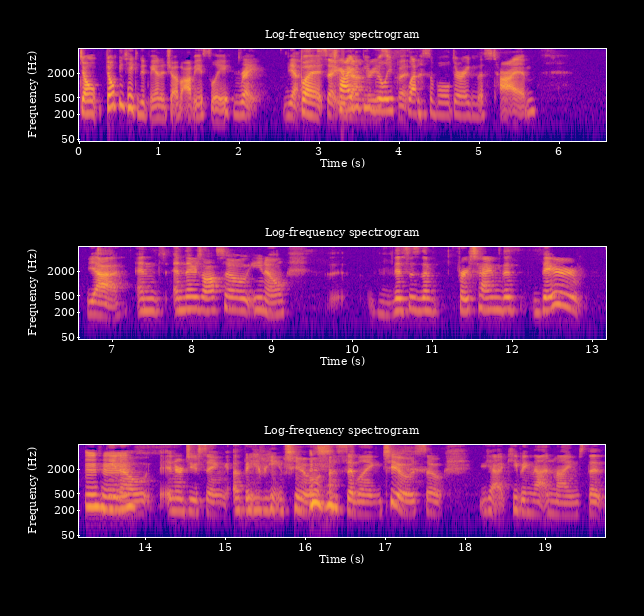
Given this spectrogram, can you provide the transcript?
don't don't be taken advantage of, obviously. right. Yes, But try to be really but- flexible during this time. Yeah, and and there's also you know, this is the first time that they're Mm-hmm. you know introducing a baby to a sibling too so yeah keeping that in mind that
